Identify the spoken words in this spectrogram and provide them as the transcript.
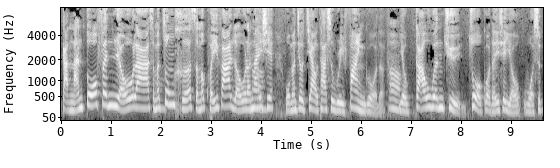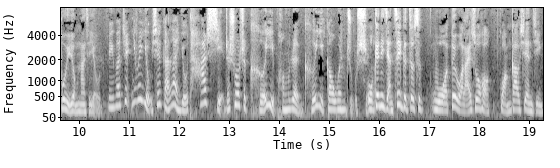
橄榄多酚油啦，什么综合什么葵花油了，那一些我们就叫它是 refine 过的，有高温去做过的一些油，我是不会用那些油的。明白？这因为有些橄榄油它写着说是可以烹饪，可以高温煮食。我跟你讲，这个就是我对我来说哈，广告陷阱，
